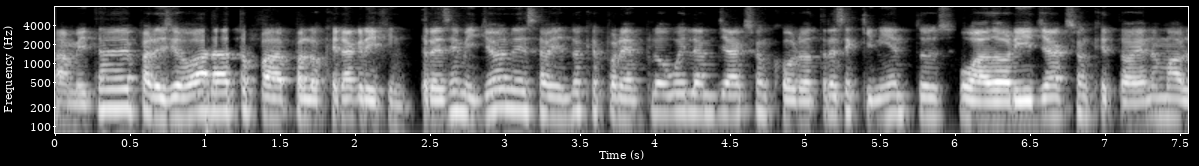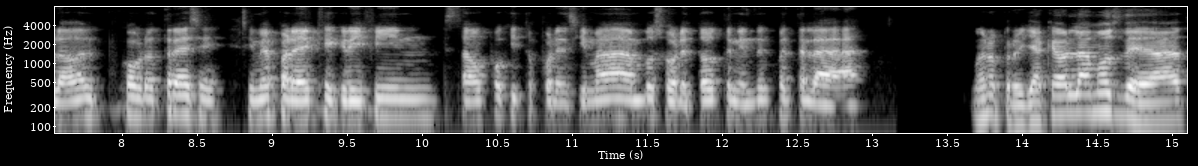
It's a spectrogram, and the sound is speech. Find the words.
A mí también me pareció barato para lo que era Griffin. 13 millones, sabiendo que, por ejemplo, William Jackson cobró 13,500 o a Dory Jackson, que todavía no me ha hablado del cobro 13. Sí me parece que Griffin está un poquito por encima de ambos, sobre todo teniendo en cuenta la edad. Bueno, pero ya que hablamos de edad,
